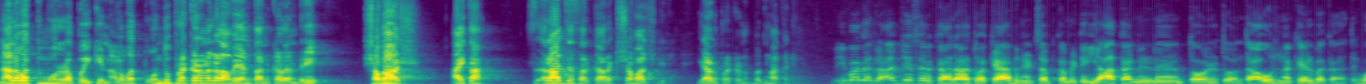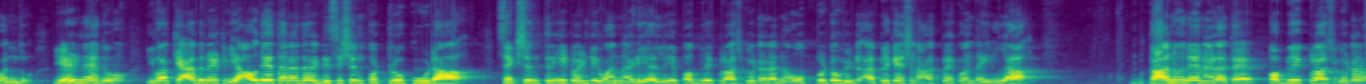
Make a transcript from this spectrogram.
ನಲವತ್ಮೂರರ ಪೈಕಿ ನಲವತ್ತೊಂದು ಪ್ರಕರಣಗಳವೆ ಅಂತ ಅನ್ಕೊಳ್ಳಣ್ರಿ ಶಭಾಷ್ ಆಯ್ತಾ? ರಾಜ್ಯ ಸರ್ಕಾರಕ್ಕೆ ಶಭಾಷ್ಗಿರಿ. ಎರಡು ಪ್ರಕರಣದ ಬಗ್ಗೆ ಮಾತಾಡಿ. ಇವಾಗ ರಾಜ್ಯ ಸರ್ಕಾರ ಅಥವಾ ಕ್ಯಾಬಿನೆಟ್ ಸಬ್ ಕಮಿಟಿ ಯಾಕೆ ನಿರ್ಣಯ ತಗೊಳ್ತು ಅಂತ ಅವ್ರನ್ನ ಕೇಳಬೇಕಾಗತ್ತೆ. ಒಂದು. ಎರಡನೇದು ಇವಾಗ ಕ್ಯಾಬಿನೆಟ್ ಯಾವುದೇ ಥರದ ಡಿಸಿಷನ್ ಕೊಟ್ಟರೂ ಕೂಡ ಸೆಕ್ಷನ್ ತ್ರೀ ಟ್ವೆಂಟಿ ಒನ್ ಅಡಿಯಲ್ಲಿ ಪಬ್ಲಿಕ್ ಪ್ರಾಸಿಕ್ಯೂಟರ್ ಅದನ್ನ ಒಪ್ಪಿಟ್ಟು ಅಪ್ಲಿಕೇಶನ್ ಹಾಕಬೇಕು ಅಂತ ಇಲ್ಲ. ಕಾನೂನು ಏನ್ ಹೇಳತ್ತೆ? ಪಬ್ಲಿಕ್ ಪ್ರಾಸಿಕ್ಯೂಟರ್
